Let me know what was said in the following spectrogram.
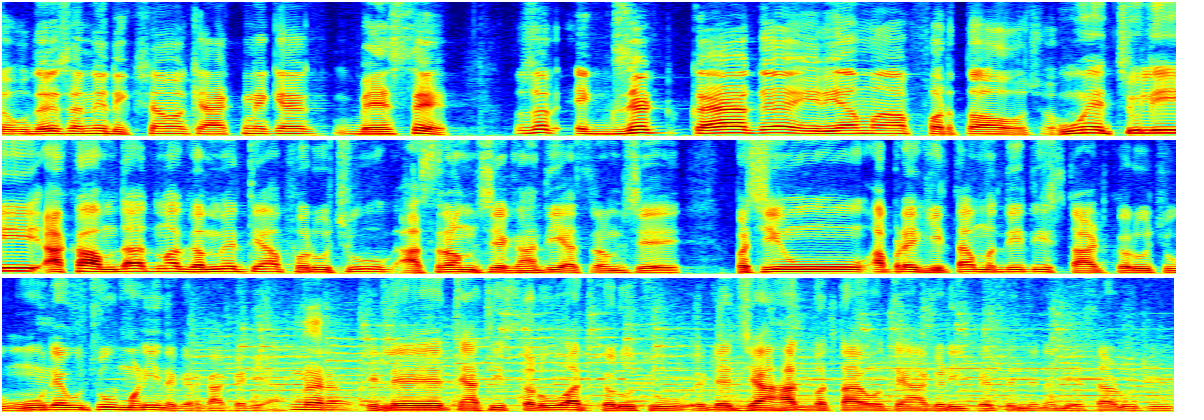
ઉદય સરની રિક્ષામાં ક્યાંક ને ક્યાંક બેસે. તો સર એક્ઝેક્ટ કયા કયા એરિયામાં આપ ફરતા હો છો? હું એકચ્યુઅલી આખા અમદાવાદમાં ગમે ત્યાં ફરું છું. આશ્રમ છે ગાંધી આશ્રમ છે પછી હું આપણે ગીતા મંદિરથી સ્ટાર્ટ કરું છું. હું રહેવું છું મણિનગર કાંકરિયા. એટલે ત્યાંથી શરૂઆત કરું છું. એટલે જ્યાં હાથ બતાવ્યો ત્યાં આગળ પેસેન્જરને બેસાડું છું.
